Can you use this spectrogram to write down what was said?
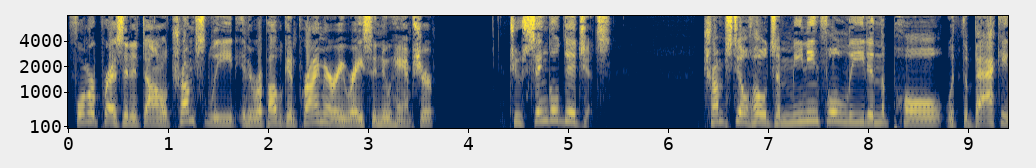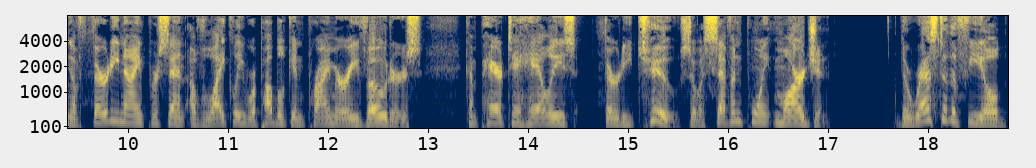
former President Donald Trump's lead in the Republican primary race in New Hampshire to single digits Trump still holds a meaningful lead in the poll with the backing of 39% of likely Republican primary voters compared to Haley's 32, so a seven point margin. The rest of the field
